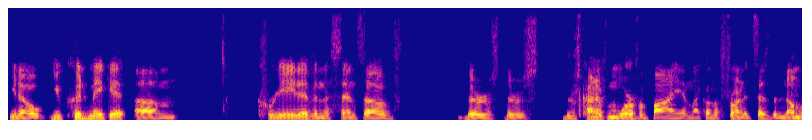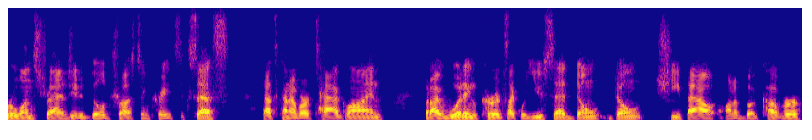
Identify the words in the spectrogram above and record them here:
You know, you could make it um, creative in the sense of there's there's there's kind of more of a buy-in. Like on the front it says the number one strategy to build trust and create success. That's kind of our tagline. But i would encourage like what you said don't don't cheap out on a book cover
